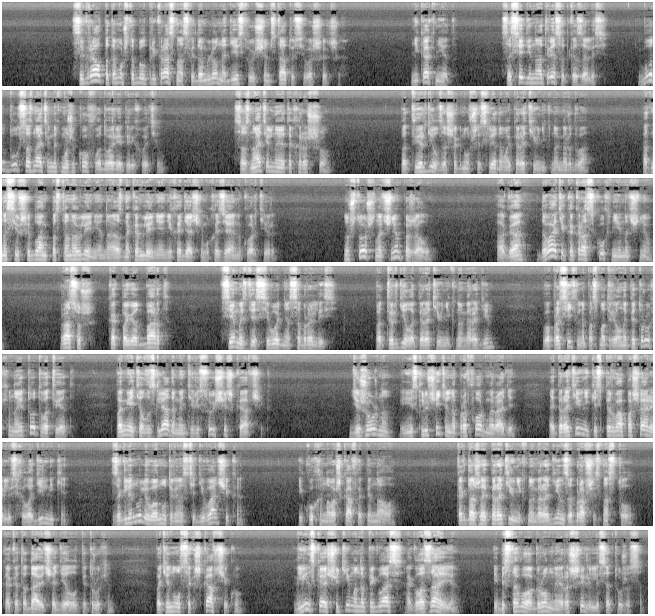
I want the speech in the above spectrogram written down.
Сыграл, потому что был прекрасно осведомлен о действующем статусе вошедших. Никак нет. Соседи на отрез отказались. Вот двух сознательных мужиков во дворе перехватил. Сознательно это хорошо. Подтвердил зашагнувший следом оперативник номер два относивший бланк постановления на ознакомление неходячему хозяину квартиры. Ну что ж, начнем, пожалуй. Ага, давайте как раз с кухни и начнем. Раз уж, как поет Барт, все мы здесь сегодня собрались, подтвердил оперативник номер один, вопросительно посмотрел на Петрухина, и тот в ответ пометил взглядом интересующий шкафчик. Дежурно и исключительно про формы ради – Оперативники сперва пошарились в холодильнике, заглянули во внутренности диванчика и кухонного шкафа пенала. Когда же оперативник номер один, забравшись на стол, как это давеча делал Петрухин, потянулся к шкафчику, Глинская ощутимо напряглась, а глаза ее, и без того огромные, расширились от ужаса.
